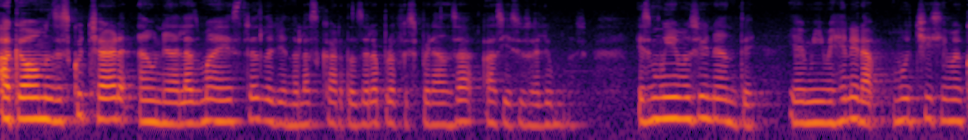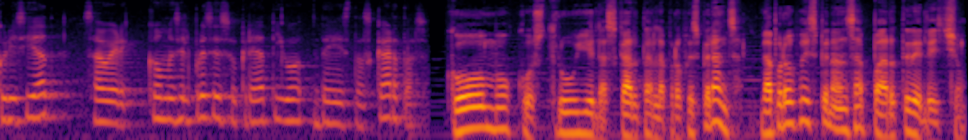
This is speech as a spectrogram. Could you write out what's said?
Acabamos de escuchar a una de las maestras leyendo las cartas de la profe Esperanza hacia sus alumnos. Es muy emocionante y a mí me genera muchísima curiosidad saber cómo es el proceso creativo de estas cartas. ¿Cómo construye las cartas la profe Esperanza? La profe Esperanza parte del hecho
